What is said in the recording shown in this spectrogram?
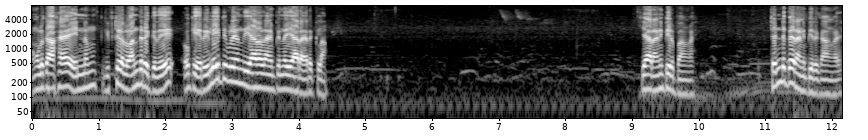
உங்களுக்காக இன்னும் கிஃப்ட்டுகள் வந்திருக்குது. ஓகே ரிலேட்டிவ்ல இருந்து யாராவது அனுப்பியிருந்தால் யாராக இருக்கலாம். யார் அனுப்பியிருப்பாங்க? ரெண்டு பேர் அனுப்பியிருக்காங்க.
